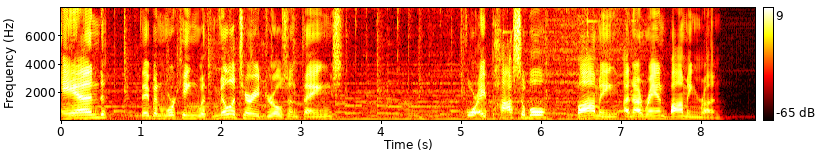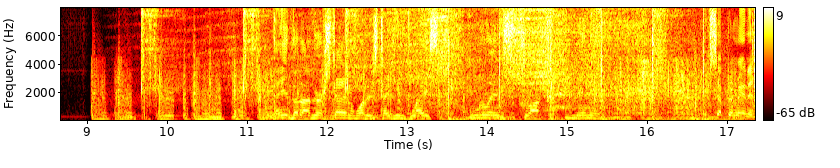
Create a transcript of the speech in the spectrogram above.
And they've been working with military drills and things for a possible bombing, an Iran bombing run. They that understand what is taking place will instruct many. Except a man is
